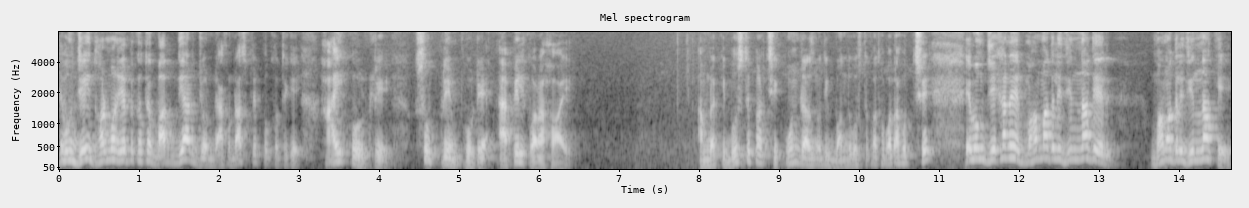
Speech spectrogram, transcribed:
এবং যেই ধর্ম নিরপেক্ষতা বাদ দেওয়ার জন্য এখন রাষ্ট্রের পক্ষ থেকে হাইকোর্টে, সুপ্রিম কোর্টে অ্যাপিল করা হয়। আমরা কি বুঝতে পারছি কোন রাজনৈতিক বন্দোবস্তের কথা বলা হচ্ছে? এবং যেখানে মোহাম্মদ আলী জিন্নাদের, মোহাম্মদ আলী জিন্নাকে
